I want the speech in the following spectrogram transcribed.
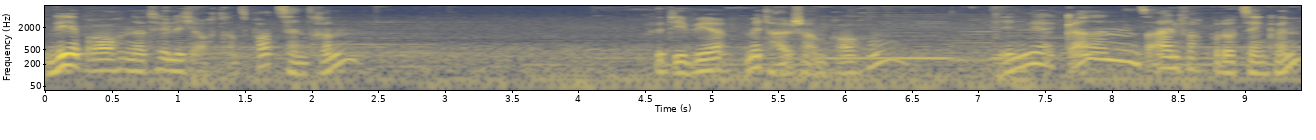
Wir brauchen natürlich auch Transportzentren, für die wir Metallscham brauchen, den wir ganz einfach produzieren können.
